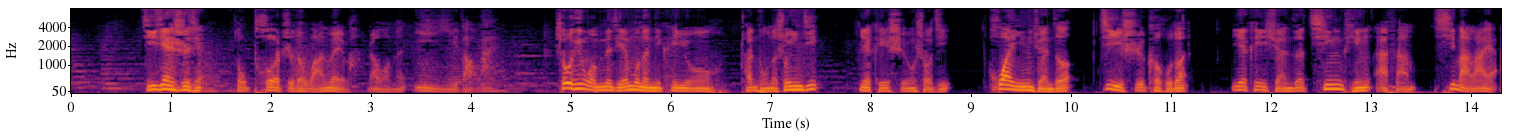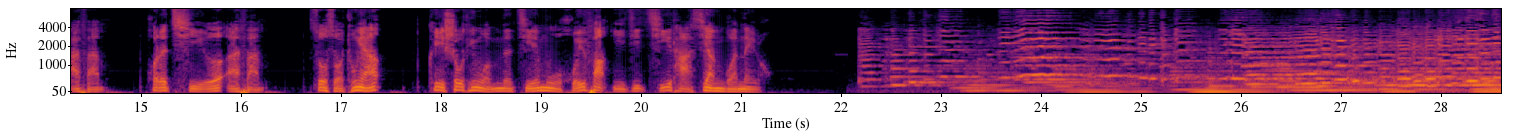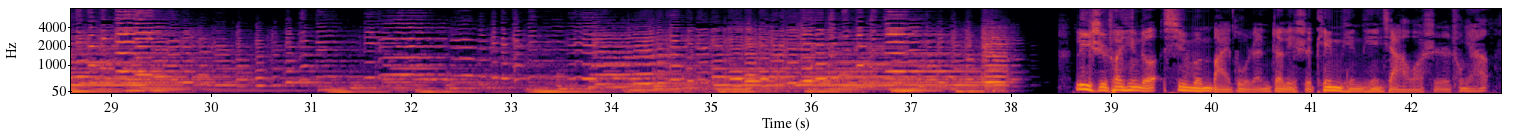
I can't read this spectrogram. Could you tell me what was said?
几件事情都颇值得玩味吧，让我们一一道来。收听我们的节目呢，你可以用传统的收音机，也可以使用手机，欢迎选择计时客户端，也可以选择蜻蜓 FM、喜马拉雅 FM 或者企鹅 FM，搜索“重阳”，可以收听我们的节目回放以及其他相关内容。历史穿行者，新闻摆渡人，这里是天天天下，我是重阳。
